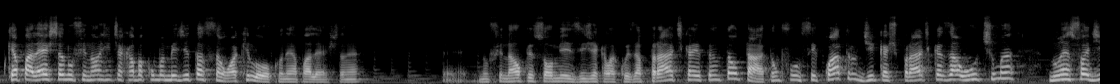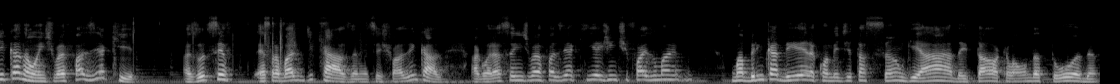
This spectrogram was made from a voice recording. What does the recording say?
porque a palestra no final a gente acaba com uma meditação. Olha que louco, né, a palestra, né? É, no final o pessoal me exige aquela coisa prática, então, então tá, então vão ser quatro dicas práticas, a última não é só dica não, a gente vai fazer aqui. As outras é trabalho de casa, né? Vocês fazem em casa. Agora essa a gente vai fazer aqui, a gente faz uma, uma brincadeira com a meditação guiada e tal, aquela onda toda.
